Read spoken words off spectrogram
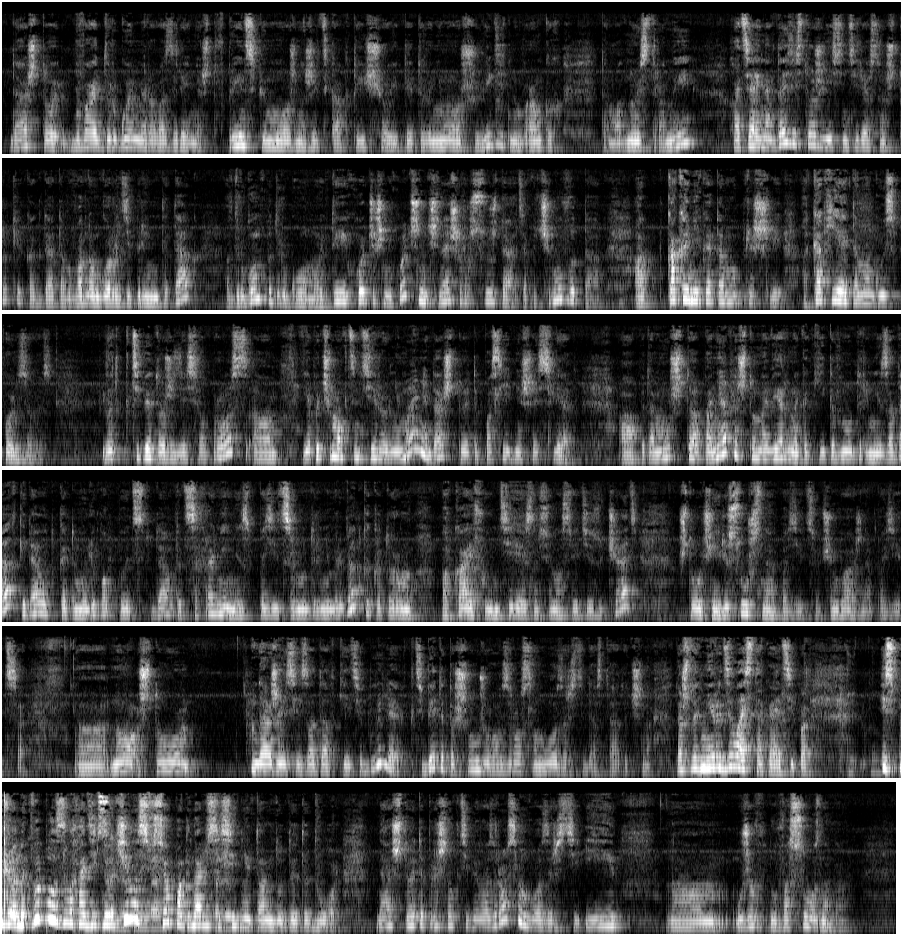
да, что бывает другое мировоззрение, что в принципе можно жить как-то еще, и ты этого не можешь увидеть, ну, в рамках там одной страны, Хотя иногда здесь тоже есть интересные штуки, когда там в одном городе принято так, а в другом по-другому. И ты хочешь, не хочешь, начинаешь рассуждать, а почему вот так? А как они к этому пришли? А как я это могу использовать? И вот к тебе тоже здесь вопрос. А, я почему акцентирую внимание, да, что это последние шесть лет? А, потому что понятно, что, наверное, какие-то внутренние задатки, да, вот к этому любопытству, да, вот это сохранение позиции внутреннего ребенка, которому по кайфу интересно все на свете изучать, что очень ресурсная позиция, очень важная позиция. А, но что даже если задатки эти были, к тебе это пришло уже во взрослом возрасте достаточно. Потому что ты не родилась такая, типа, из пеленок выползла, ходить Абсолютно, научилась, да. все, погнали Абсолютно. в соседний там это двор. Да, что это пришло к тебе в взрослом возрасте и э, уже ну, в осознанном.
